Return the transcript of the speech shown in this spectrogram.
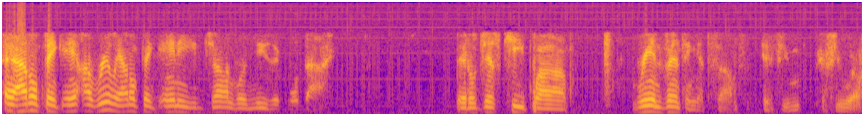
and I don't think I really I don't think any genre of music will die. It'll just keep uh, reinventing itself, if you if you will.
